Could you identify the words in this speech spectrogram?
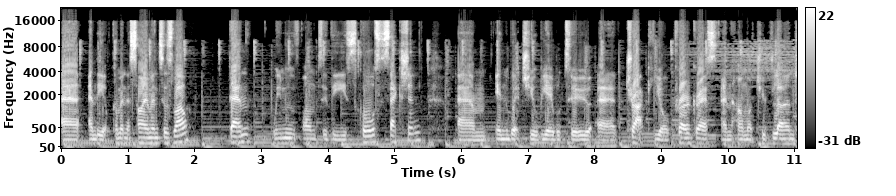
uh, and the upcoming assignments as well then we move on to the scores section um, in which you'll be able to uh, track your progress and how much you've learned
